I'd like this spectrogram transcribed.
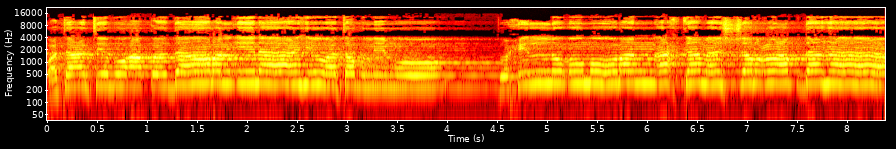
وتعتب أقدار الإله وتظلم. تحل أمورا أحكم الشرع عقدها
